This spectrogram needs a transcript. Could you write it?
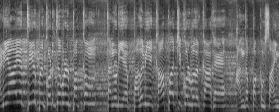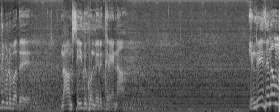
அநியாய தீர்ப்பை கொடுத்தவர்கள் பக்கம் தன்னுடைய பதவியை காப்பாற்றிக் கொள்வதற்காக அந்த பக்கம் சாய்ந்து விடுவது நாம் செய்து கொண்டிருக்கிறேனா? இன்றைய தினம்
